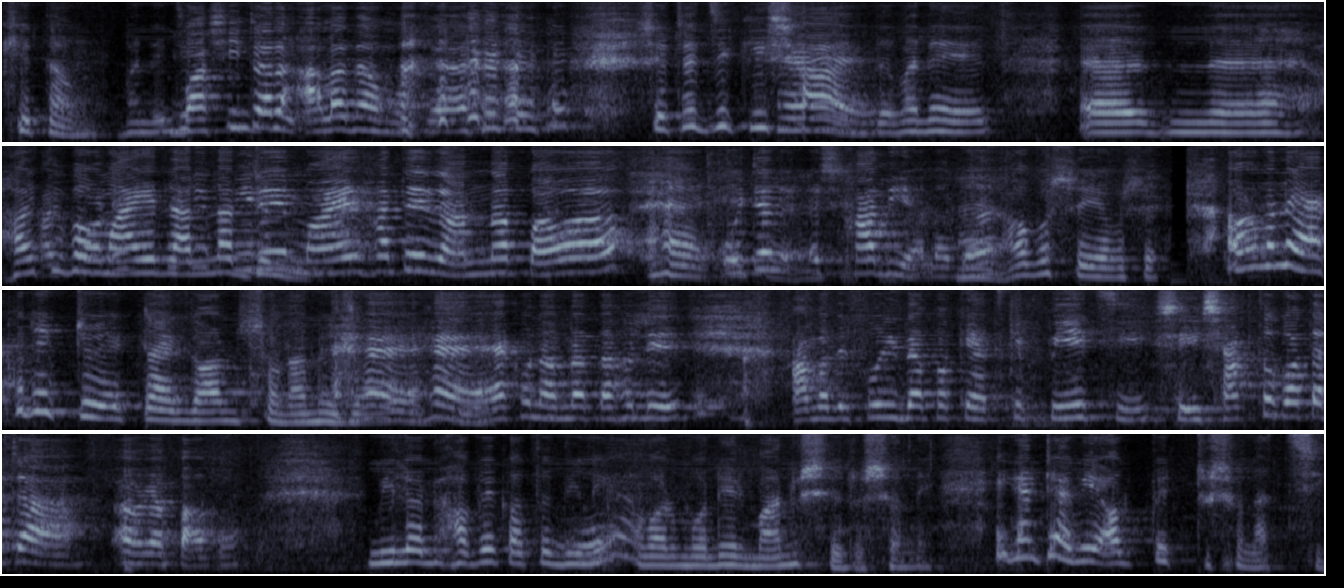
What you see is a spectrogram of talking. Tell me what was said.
খেতাম। মানে বাসিটার আলাদা মজা। সেটা যে কি হ্যাঁ। স্বাদ মানে হয়তো বা মায়ের রান্নার জন্য। মায়ের হাতে রান্না পাওয়া হ্যাঁ, ওইটার স্বাদই আলাদা। হ্যাঁ অবশ্যই অবশ্যই। আমার মানে এখন একটু একটা গান শোনানো যায় হ্যাঁ হ্যাঁ এখন আমরা তাহলে আমাদের ফরিদাপাকে আজকে পেয়েছি সেই সার্থকতাটা আমরা পাবো। মিলন হবে কতদিনে? আমার মনের মানুষের শোনে। এই গানটা আমি অল্প একটু শোনাচ্ছি।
